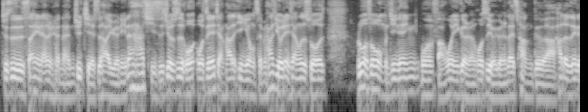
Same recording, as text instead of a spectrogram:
就是三言两语很难去解释它的原理，但它其实就是我我直接讲它的应用层面，它有点像是说，如果说我们今天我们访问一个人，或是有一个人在唱歌啊，他的那个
